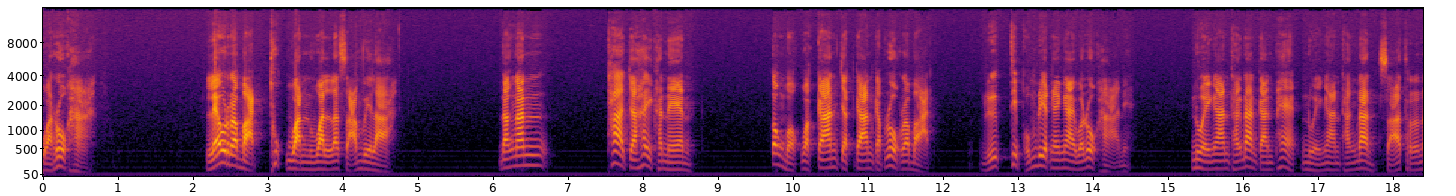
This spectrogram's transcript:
กว่าโรคหา แล้วระบาดทุกวันวันละสามเวลา ดังนั้น ถ้าจะให้คะแนน ต้องบอกว่าการจัดการกับโรคระบาด หรือที่ผมเรียกง่าย ๆ ว่าโรคหาเนี่ยหน่วยงานทางด้านการแพทย์ หน่วยงานทางด้านสาธารณ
